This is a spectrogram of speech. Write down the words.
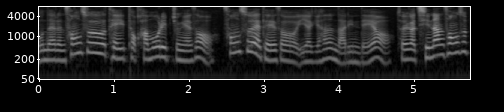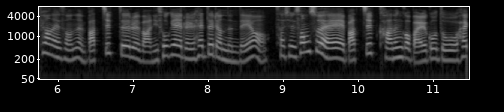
오늘은 성수 데이터 과몰입 중에서 성수에 대해서 이야기하는 날인데요. 저희가 지난 성수 편에서는 맛집들을 많이 소개를 해드렸는데요. 사실 성수에 맛집 가는 거 말고도 할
